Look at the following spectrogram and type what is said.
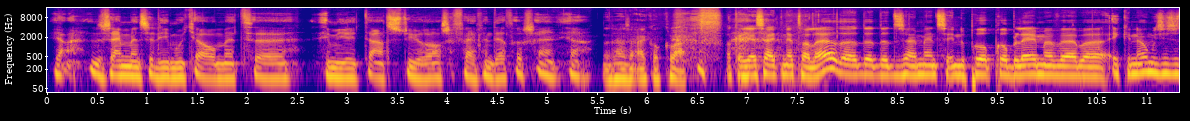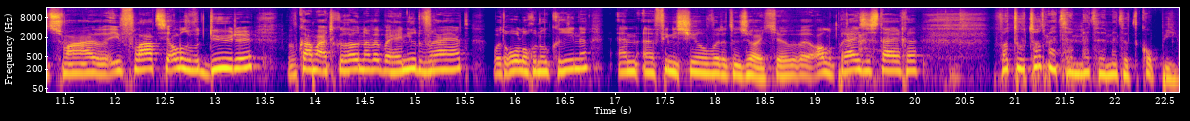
ja, er zijn mensen die moet je al met emeritaat sturen als ze 35 zijn. Ja. Dan zijn ze eigenlijk al klaar. Oké, jij zei het net al, hè? Er zijn mensen in de pro problemen. We hebben economisch is het zwaar. Inflatie, alles wordt duurder. We kwamen uit corona, we hebben hernieuwde vrijheid. Wordt oorlog in Oekraïne. En uh, financieel wordt het een zootje. Alle prijzen stijgen. Wat doet dat met, met, met het koppie?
